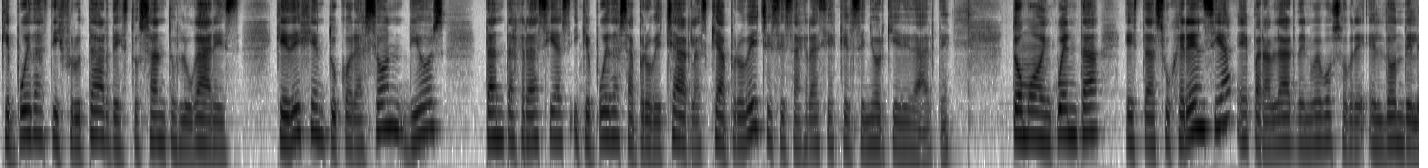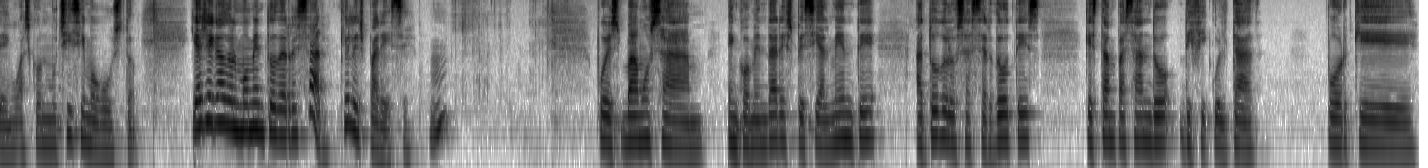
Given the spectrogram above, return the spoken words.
que puedas disfrutar de estos santos lugares, que deje en tu corazón, Dios, tantas gracias y que puedas aprovecharlas, que aproveches esas gracias que el Señor quiere darte. Tomo en cuenta esta sugerencia eh, para hablar de nuevo sobre el don de lenguas, con muchísimo gusto. Y ha llegado el momento de rezar. ¿Qué les parece? ¿Mm? Pues vamos a encomendar especialmente a todos los sacerdotes que están pasando dificultad, porque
